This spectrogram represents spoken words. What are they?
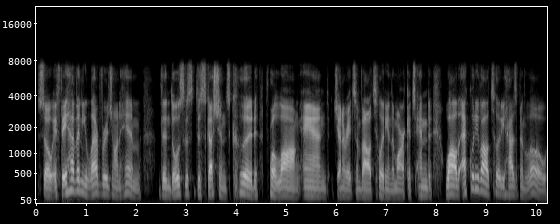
so if they have any leverage on him then those discussions could prolong and generate some volatility in the markets. And while the equity volatility has been low,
